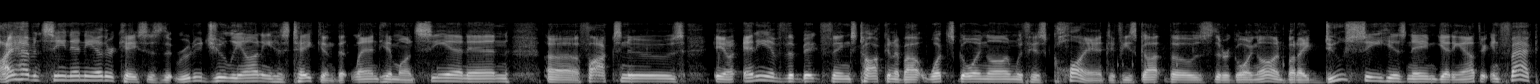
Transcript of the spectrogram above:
I haven't seen any other cases that Rudy Giuliani has taken that land him on CNN, uh, Fox News, you know, any of the big things talking about what's going on with his client if he's got those that are going on. But I do see his name getting out there. In fact,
